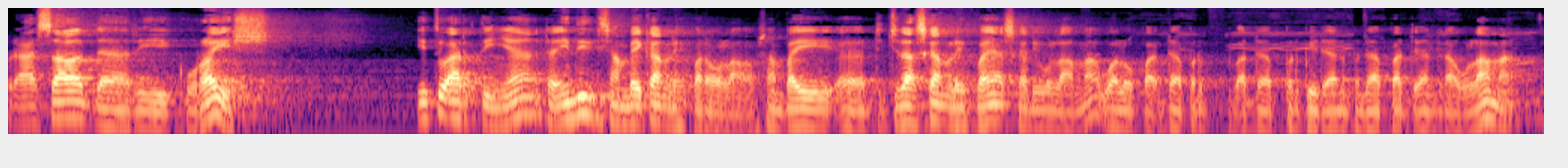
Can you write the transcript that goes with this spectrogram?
berasal dari Quraisy itu artinya dan ini disampaikan oleh para ulama sampai uh, dijelaskan oleh banyak sekali ulama walau pada per, pada perbedaan pendapat di antara ulama.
